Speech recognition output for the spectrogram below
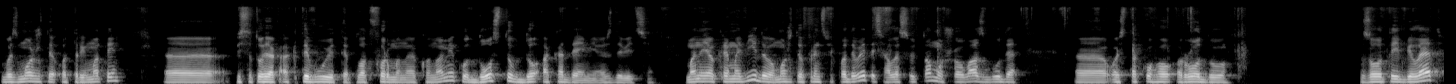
ви зможете отримати, е, після того, як активуєте платформену економіку, доступ до академії. Ось дивіться. У мене є окреме відео, можете, в принципі, подивитися, але суть в тому, що у вас буде е, ось такого роду золотий білет,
